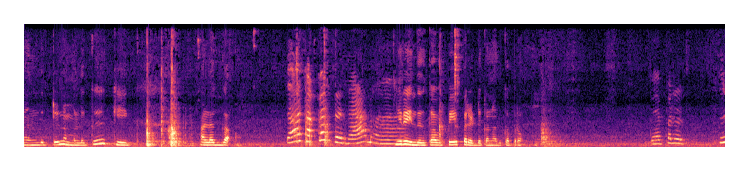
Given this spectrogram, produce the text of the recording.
வந்துட்டு நம்மளுக்கு கேக் அழகா. இரு இந்த இதுக்காக பேப்பர் எடுக்கணும் அதுக்கப்புறம். பேப்பர் எடுத்து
